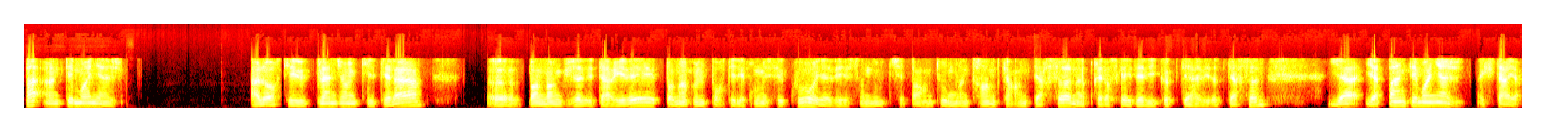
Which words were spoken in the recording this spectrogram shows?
pas un témoignage. Alors qu'il y a eu plein de gens qui étaient là, euh, pendant que j'étais arrivé, pendant qu'on lui portait les premiers secours, il y avait sans doute, je sais pas, en tout au moins 30, 40 personnes. Après, lorsqu'elle était à l'hélicoptère, il y avait d'autres personnes. Il n'y a, pas un témoignage extérieur.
